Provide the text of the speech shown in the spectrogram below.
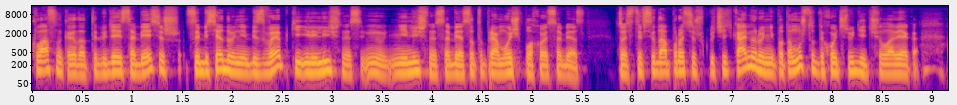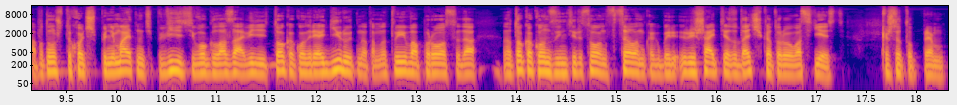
классно, когда ты людей собесишь. Собеседование без вебки или личное, ну, не личный собес, это прям очень плохой собес. То есть ты всегда просишь включить камеру не потому, что ты хочешь видеть человека, а потому что ты хочешь понимать, ну, типа, видеть его глаза, видеть то, как он реагирует на, там, на твои вопросы, да, на то, как он заинтересован в целом, как бы, решать те задачи, которые у вас есть. Кажется, это прям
